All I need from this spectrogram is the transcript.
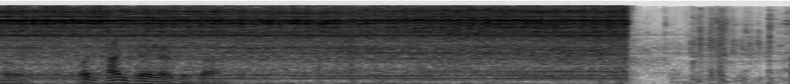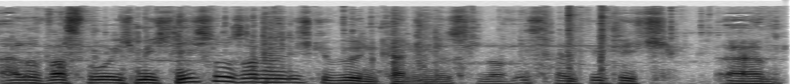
So, und Handwerker da. Also was, wo ich mich nicht so sonderlich gewöhnen kann Düsseldorf, ist halt wirklich, ähm,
